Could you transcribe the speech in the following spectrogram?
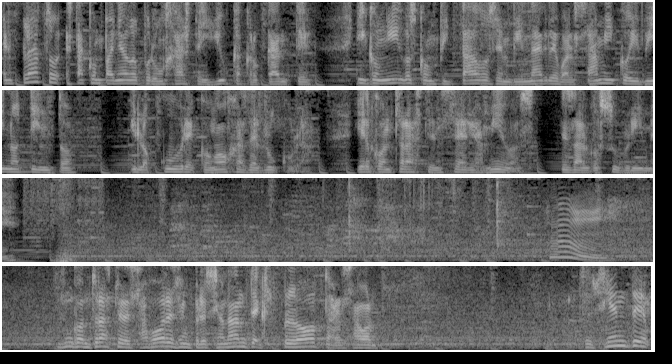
El plato está acompañado por un hash de yuca crocante y con higos confitados en vinagre balsámico y vino tinto, y lo cubre con hojas de rúcula. Y el contraste, en serio, amigos, es algo sublime. Mm. Un contraste de sabores impresionante, explota el sabor. Se siente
